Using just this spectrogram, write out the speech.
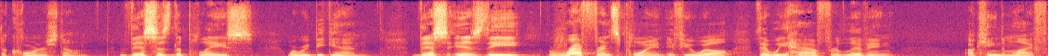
the cornerstone. This is the place where we begin. This is the reference point, if you will, that we have for living a kingdom life.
